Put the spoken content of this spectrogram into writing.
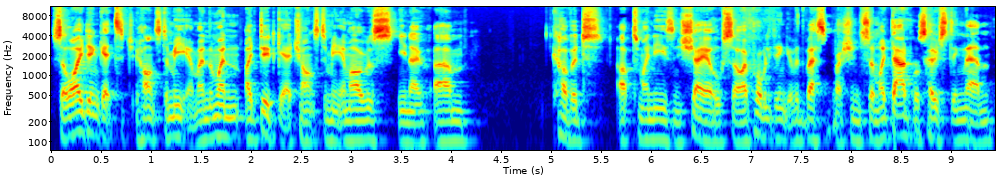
So I didn't get a chance to meet him. And when I did get a chance to meet him, I was, you know, um, covered up to my knees in shale. So I probably didn't give it the best impression. So my dad was hosting them.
